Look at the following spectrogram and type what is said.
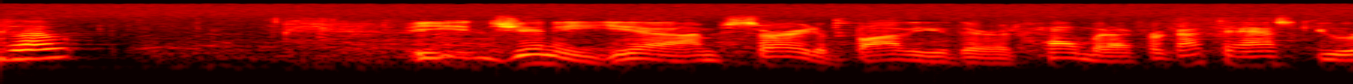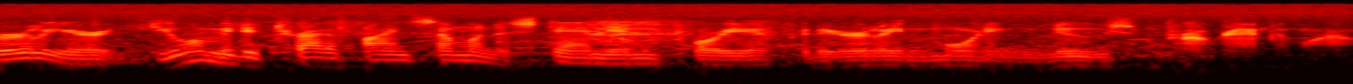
Hello? Ginny, yeah, I'm sorry to bother you there at home, but I forgot to ask you earlier. Do you want me to try to find someone to stand in for you for the early morning news program tomorrow?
